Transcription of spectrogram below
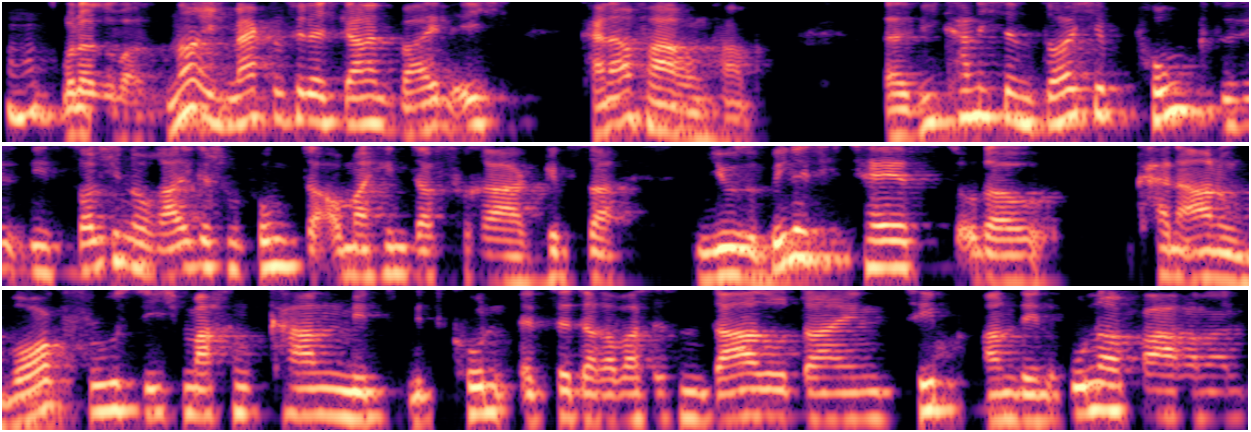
Mhm. Oder sowas. Ne? Ich merke das vielleicht gar nicht, weil ich keine Erfahrung habe. Äh, wie kann ich denn solche Punkte, die, solche neuralgischen Punkte auch mal hinterfragen? Gibt es da Usability-Tests oder keine Ahnung, Walkthroughs, die ich machen kann mit, mit Kunden etc. Was ist denn da so dein Tipp an den unerfahrenen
